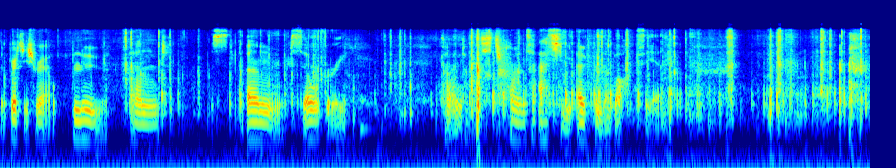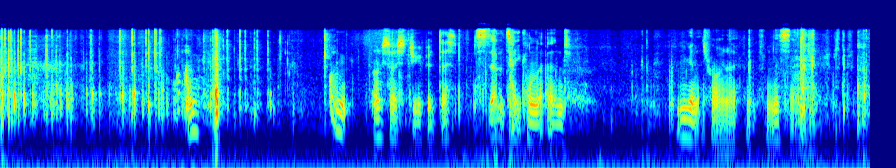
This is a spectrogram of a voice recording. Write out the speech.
the British Rail blue and um, silvery. Kind of just trying to actually open the box here. I'm, I'm, I'm so stupid. There's sellotape on the end. I'm gonna try and open it from this end.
